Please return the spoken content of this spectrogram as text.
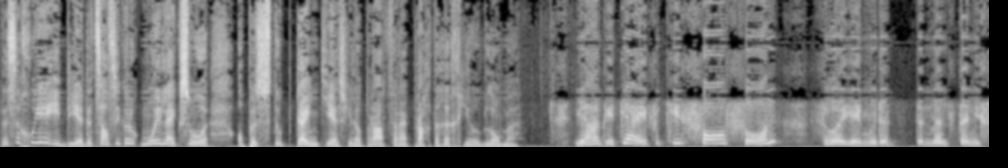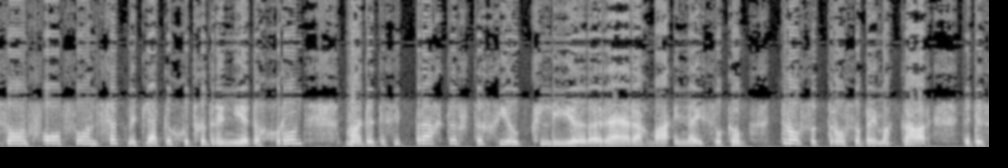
Dis 'n goeie idee. Dit sal seker ook mooi lyk so op 'n stoeptuintjie as jy nou praat van daai pragtige geel blomme. Ja, weet jy, hy verkies vol son, so jy moet dit ten minste in die son vol son sit met lekker goed gedreineerde grond, maar dit is die pragtigste geel kleur, regtig waar en hy soek trosse trosse by mekaar. Dit is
